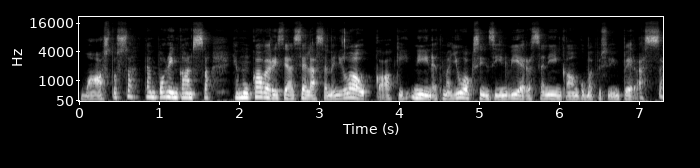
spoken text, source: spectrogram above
maastossa tämän podin kanssa, ja mun kaveri siellä selässä meni laukkaakin niin, että mä juoksin siinä vieressä niin kauan kuin mä pysyin perässä.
